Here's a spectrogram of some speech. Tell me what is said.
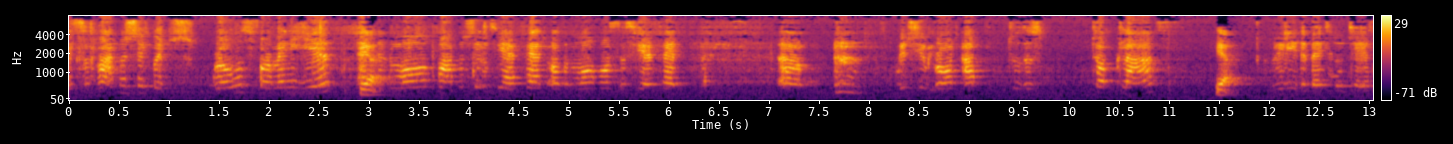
it's a partnership which grows for many years, yeah. the more partnerships you have had, or the more horses you have had, um, which you brought up to this top class, yeah, really the better it is.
